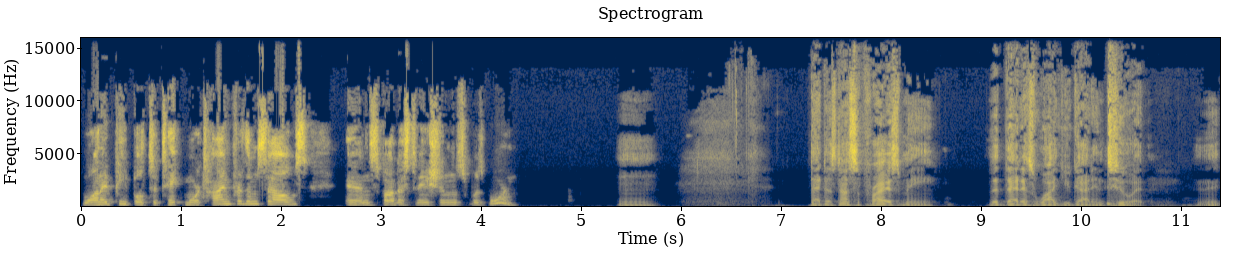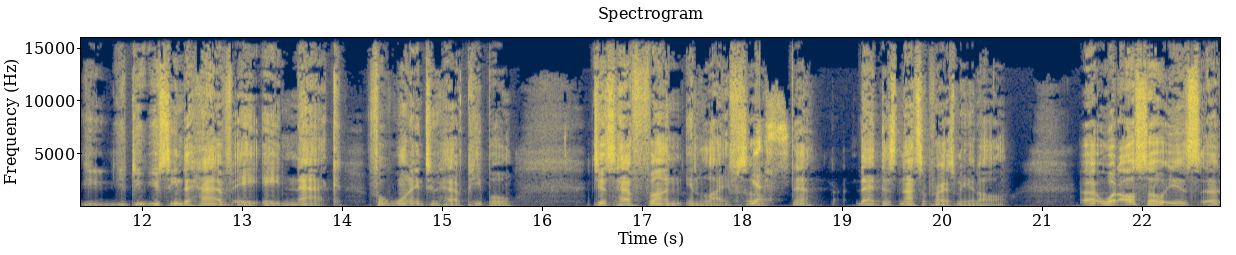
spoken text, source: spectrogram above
wanted people to take more time for themselves, and Spa Destinations was born. Mm. That does not surprise me that that is why you got into it. You you do you seem to have a a knack for wanting to have people just have fun in life. So yes. yeah, that does not surprise me at all. Uh, what also is, uh,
